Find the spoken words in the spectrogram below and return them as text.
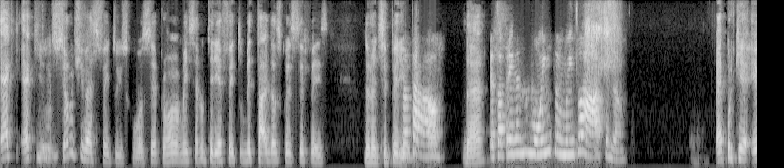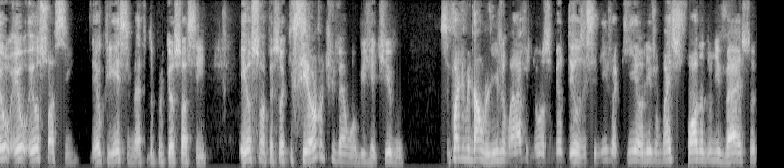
É, é aquilo. Uhum. Se eu não tivesse feito isso com você, provavelmente você não teria feito metade das coisas que você fez durante esse período. Total. Né? Eu tô aprendendo muito, muito rápido. É porque eu, eu, eu sou assim. Eu criei esse método porque eu sou assim. Eu sou uma pessoa que, se eu não tiver um objetivo, você pode me dar um livro maravilhoso. Meu Deus, esse livro aqui é o livro mais foda do universo.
